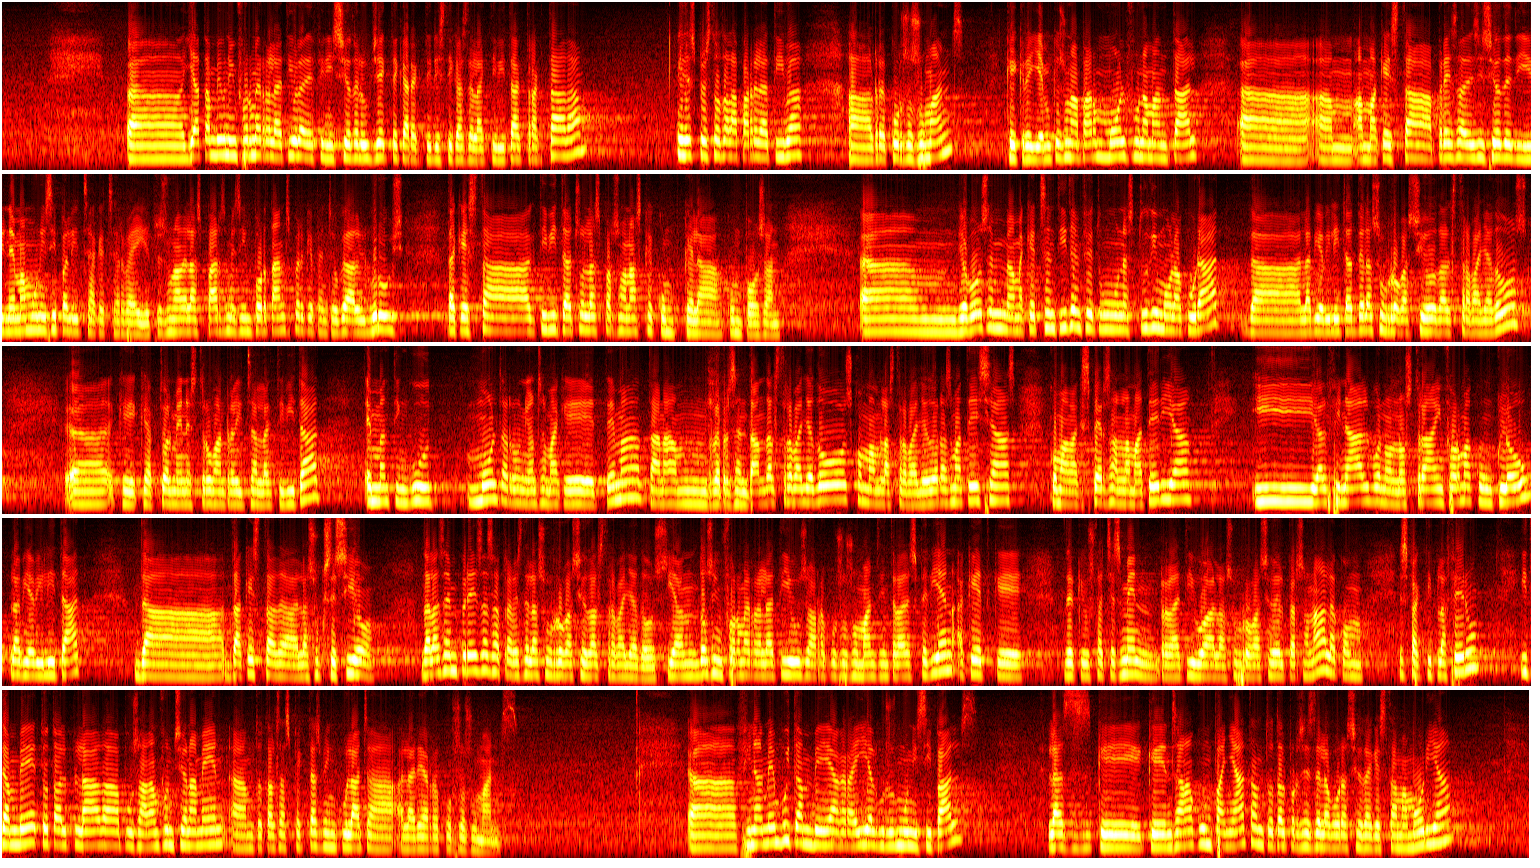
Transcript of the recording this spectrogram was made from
Eh, hi ha també un informe relatiu a la definició de l'objecte i característiques de l'activitat tractada i després tota la part relativa als recursos humans, que creiem que és una part molt fonamental eh, amb, amb aquesta presa de decisió de dir anem a municipalitzar aquest servei. És una de les parts més importants perquè penseu que el gruix d'aquesta activitat són les persones que, que la composen. Eh, llavors, en, en aquest sentit, hem fet un estudi molt acurat de la viabilitat de la subrogació dels treballadors eh, que, que actualment es troben realitzant l'activitat. Hem mantingut moltes reunions amb aquest tema, tant amb representants dels treballadors com amb les treballadores mateixes, com amb experts en la matèria i al final bueno, el nostre informe conclou la viabilitat d'aquesta, de, de la successió de les empreses a través de la subrogació dels treballadors. Hi ha dos informes relatius a recursos humans dintre de l'expedient, aquest que, del que us faig esment relatiu a la subrogació del personal, a com és factible fer-ho, i també tot el pla de posada en funcionament amb tots els aspectes vinculats a, a l'àrea de recursos humans. Eh, finalment vull també agrair als grups municipals les que, que ens han acompanyat en tot el procés d'elaboració d'aquesta memòria,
